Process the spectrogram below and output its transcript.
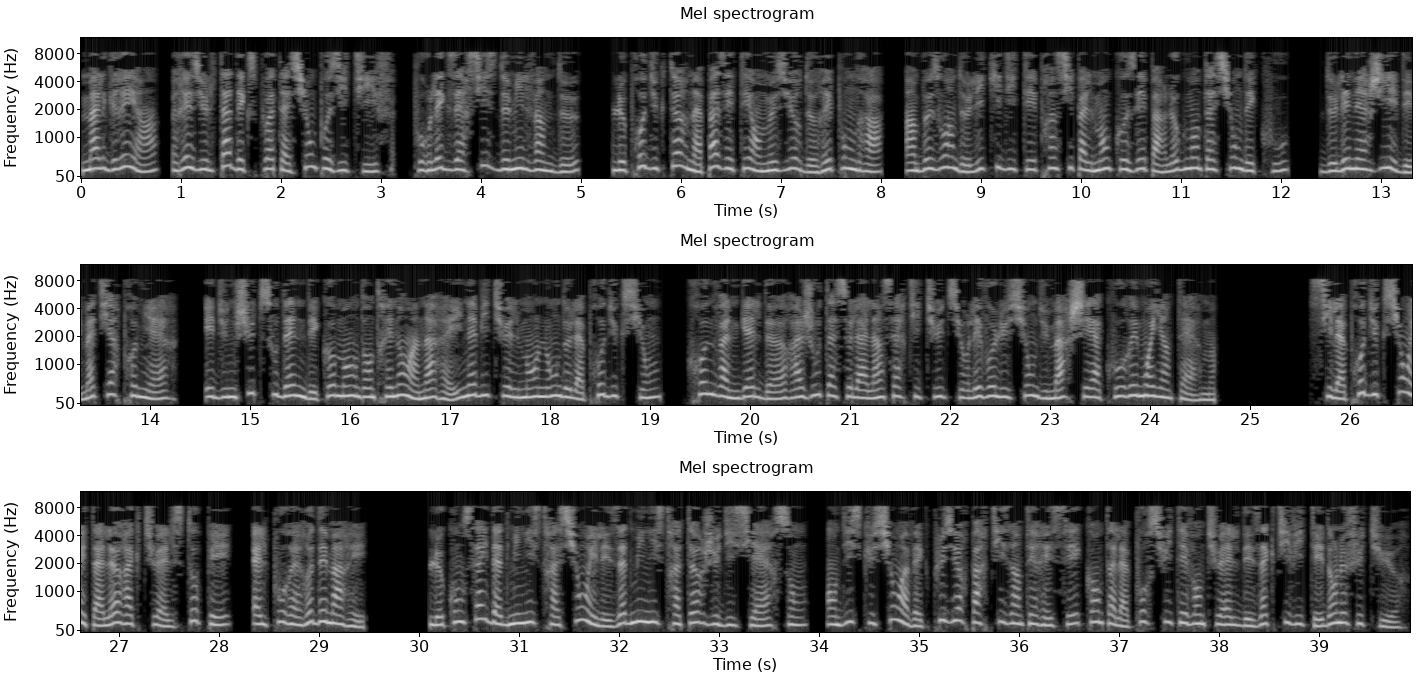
Malgré un résultat d'exploitation positif, pour l'exercice 2022, le producteur n'a pas été en mesure de répondre à un besoin de liquidité principalement causé par l'augmentation des coûts, de l'énergie et des matières premières, et d'une chute soudaine des commandes entraînant un arrêt inhabituellement long de la production, Kroon van Gelder ajoute à cela l'incertitude sur l'évolution du marché à court et moyen terme. Si la production est à l'heure actuelle stoppée, elle pourrait redémarrer. Le conseil d'administration et les administrateurs judiciaires sont, en discussion avec plusieurs parties intéressées quant à la poursuite éventuelle des activités dans le futur.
